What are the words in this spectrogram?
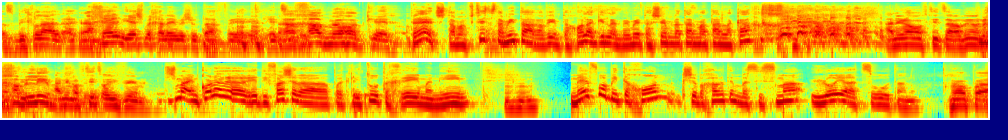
אז בכלל, אכן יש מכנה משותף אה. רחב מאוד. כן. תראה, כשאתה מפציץ תמיד את הערבים, אתה יכול להגיד להם באמת, השם נתן מתן לקח? אני לא מפציץ ערבים, אני מחבלים. מפציץ- אני מפציץ אויבים. תשמע, עם כל הרדיפה של הפרקליטות אחרי ימניים, מאיפה הביטחון כשבחרתם בסיסמה לא יעצרו אותנו? הופה.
